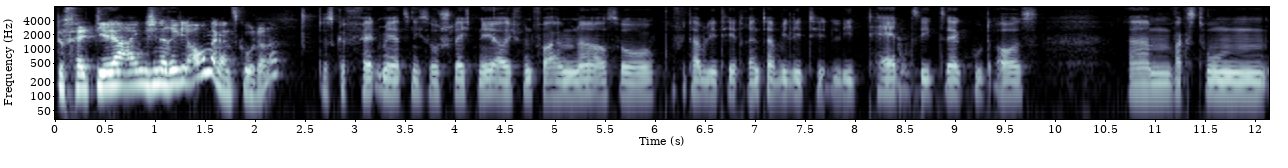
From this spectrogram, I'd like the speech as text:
gefällt dir ja eigentlich in der Regel auch immer ganz gut, oder? Das gefällt mir jetzt nicht so schlecht. Nee, also ich finde vor allem ne, auch so Profitabilität, Rentabilität sieht sehr gut aus. Ähm, Wachstum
